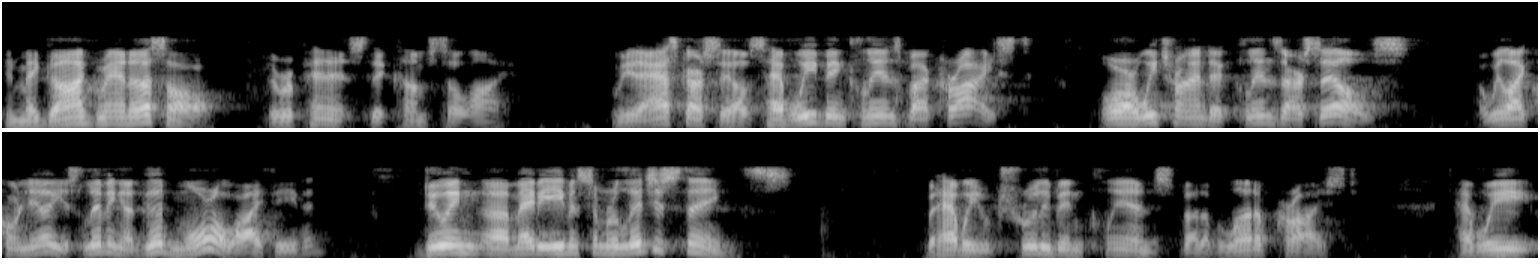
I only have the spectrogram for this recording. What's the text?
And may God grant us all the repentance that comes to life. We need to ask ourselves, have we been cleansed by Christ? Or are we trying to cleanse ourselves? Are we like Cornelius, living a good moral life even? Doing uh, maybe even some religious things? But have we truly been cleansed by the blood of Christ? Have we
